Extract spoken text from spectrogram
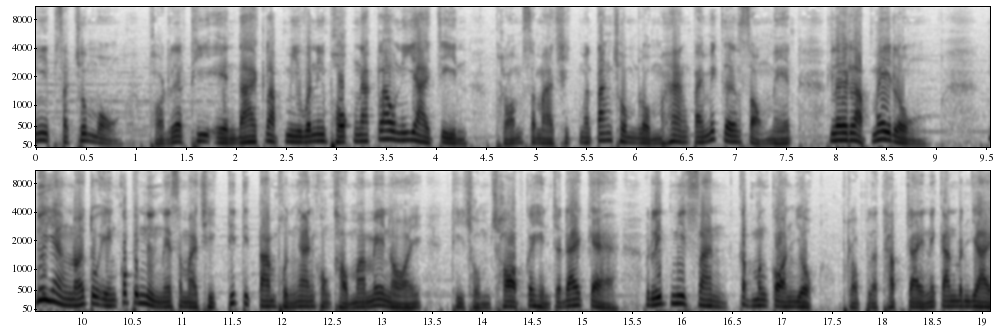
งีบสักชั่วโมง พอเลือกที่เอนได้กลับมีวันิพกนักเล่านิยายจีน พร้อมสมาชิกมาตั้งชมรมห่างไปไม่เกิน 2 เมตร เลยหลับไม่ลงด้วยอย่างน้อยตัวเองก็เป็นหนึ่งในสมาชิกที่ติดตามผลงานของเขามาไม่น้อย ที่ชมชอบก็เห็นจะได้แก่ฤทธิ์มีดสันกับมังกรหยก เพราะประทับใจในการบรรยาย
